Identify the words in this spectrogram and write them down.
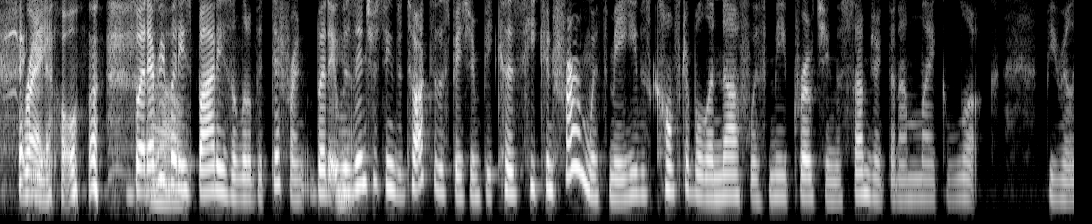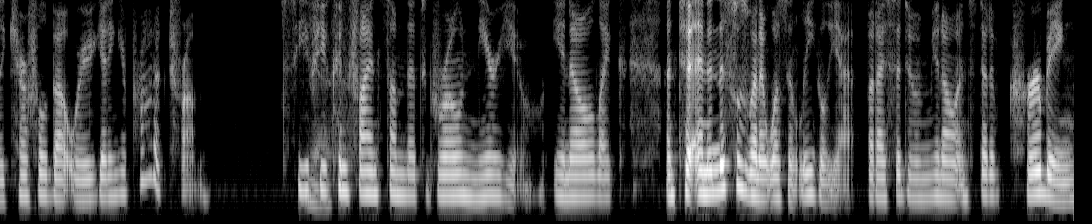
you Right. know? But Um, everybody's body's a little bit different. But it was interesting to talk to this patient because he confirmed with me, he was comfortable enough with me broaching the subject that I'm like, look, be really careful about where you're getting your product from. See if you can find some that's grown near you, you know, like until, and, and this was when it wasn't legal yet. But I said to him, you know, instead of curbing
